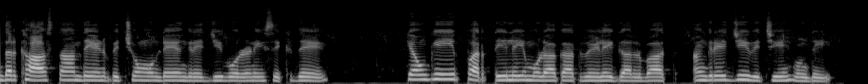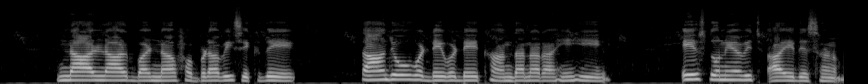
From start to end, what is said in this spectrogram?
ਦਰਖਾਸਤਾਂ ਦੇਣ ਪਿੱਛੋਂ ਮੁੰਡੇ ਅੰਗਰੇਜ਼ੀ ਬੋਲਣੀ ਸਿੱਖਦੇ, ਕਿਉਂਕਿ ਭਰਤੀ ਲਈ ਮੁਲਾਕਾਤ ਵੇਲੇ ਗੱਲਬਾਤ ਅੰਗਰੇਜ਼ੀ ਵਿੱਚ ਹੀ ਹੁੰਦੀ। ਨਾਲ-ਨਾਲ ਬਣਨਾ ਫੱਬੜਾ ਵੀ ਸਿੱਖਦੇ, ਤਾਂ ਜੋ ਵੱਡੇ ਵੱਡੇ ਖਾਨਦਾਨਾਂ ਰਾਹੀਂ ਹੀ ਇਸ ਦੁਨੀਆ ਵਿੱਚ ਆਏ ਦਿਸਣ।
